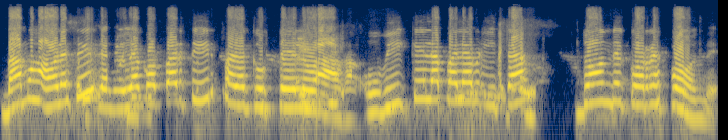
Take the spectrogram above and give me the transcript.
Vamos, ahora sí, le voy a compartir para que usted lo haga. Ubique la palabrita donde corresponde.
